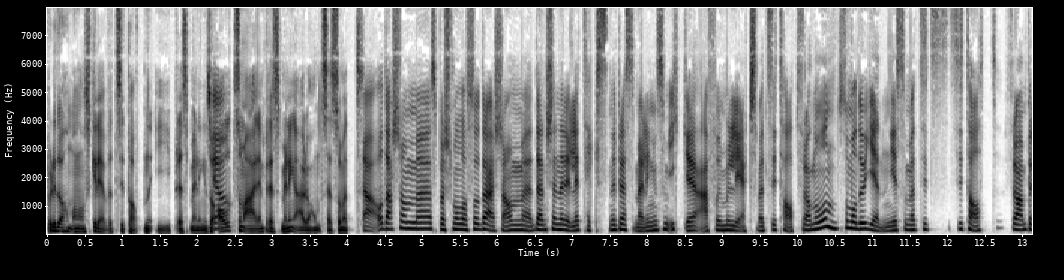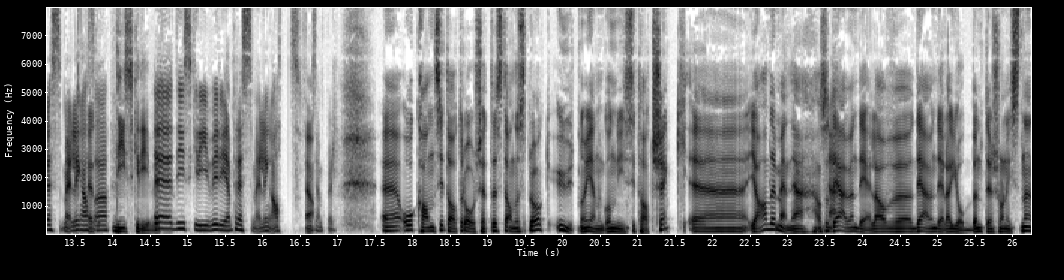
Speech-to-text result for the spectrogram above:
Fordi da har man skrevet sitatene i pressemeldingen. Så Ja. alt som er en pressemelding, er jo ansett som et Ja, og dersom eh, spørsmålet også dreier seg om eh, den generelle teksten i pressemeldingen som ikke er formulert som et sitat fra noen, så må det jo gjengis som et sitat fra en pressemelding. Altså, De skriver. eh, de skriver i en pressemelding at, for Ja. eksempel. Og kan sitater oversettes til andre språk uten å gjennomgå ny sitatsjekk? Ja, det mener jeg. Altså, det, er jo en del av, en del av jobben til journalistene.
